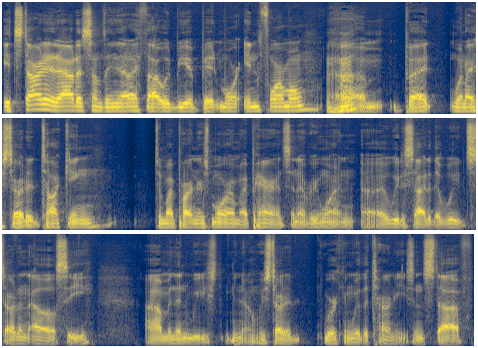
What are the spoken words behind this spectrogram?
it started out as something that I thought would be a bit more informal, um, but when I started talking to my partners more and my parents and everyone, uh, we decided that we'd start an LLC, um, and then we you know we started working with attorneys and stuff.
